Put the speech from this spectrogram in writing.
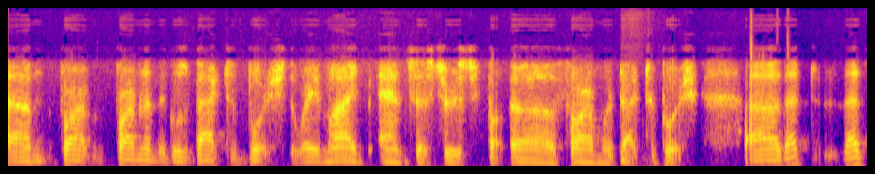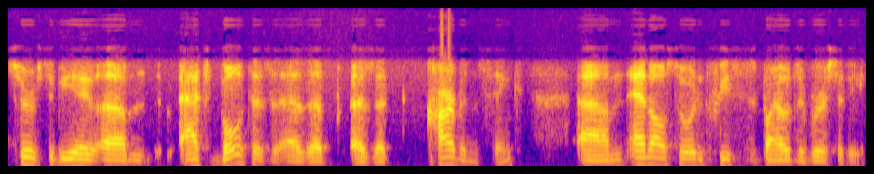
Um, farm, farmland that goes back to bush, the way my ancestors uh, farm went back to bush. Uh, that that serves to be um, acts both as, as a as a carbon sink, um, and also increases biodiversity.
